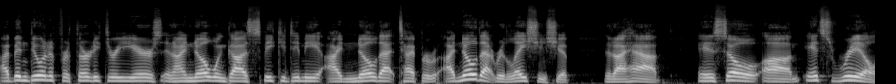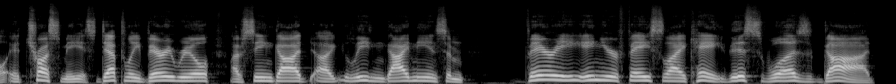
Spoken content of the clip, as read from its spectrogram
I've been doing it for 33 years, and I know when God's speaking to me, I know that type of, I know that relationship that I have. And so um, it's real. It trust me, it's definitely very real. I've seen God uh, lead and guide me in some very in your face, like, hey, this was God.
